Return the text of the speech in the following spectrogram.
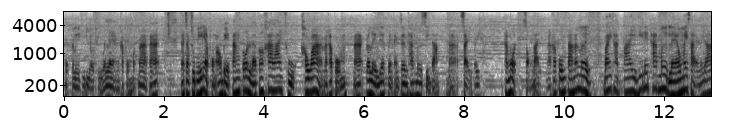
16 กันเลยทีเดียวถือว่าแรงครับผมมากๆนะฮะแต่จากจุดนี้เนี่ยผมเอาเบสตั้งต้นแล้วก็ค่าไล่ถูกเข้าว่านะครับผมนะฮะก็เลยเลือกเป็นแองเจิลธาตุมืดสีดำนะฮะใส่ไปทั้งหมด 2 ใบนะครับผมตามนั้นเลย ใบถัดไปที่เล่นธาตุมืดแล้วไม่ใส่ไม่ได้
